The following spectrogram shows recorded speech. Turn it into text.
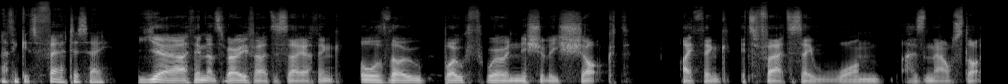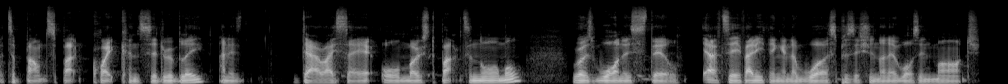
I think it's fair to say. Yeah, I think that's very fair to say. I think although both were initially shocked, I think it's fair to say one has now started to bounce back quite considerably and is, dare I say it, almost back to normal. Whereas one is still, I'd say, if anything, in a worse position than it was in March.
